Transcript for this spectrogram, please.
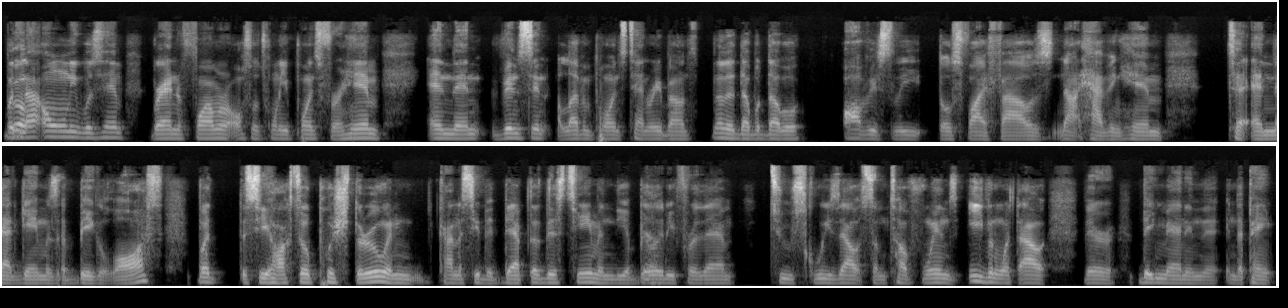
But not only was him, Brandon Farmer also 20 points for him, and then Vincent 11 points, 10 rebounds, another double double. Obviously, those five fouls, not having him to end that game is a big loss. But the Seahawks still push through and kind of see the depth of this team and the ability yeah. for them to squeeze out some tough wins, even without their big man in the in the paint.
